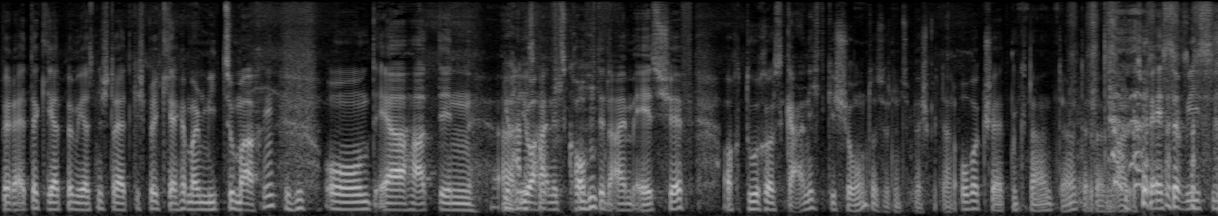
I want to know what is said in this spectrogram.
bereit erklärt, beim ersten Streitgespräch gleich einmal mitzumachen. Mhm. Und er hat den äh, Johannes, Johannes Koch, mhm. den AMS-Chef, auch durchaus gar nicht geschont. Also zum Beispiel den Obergescheiten genannt, ja, der dann alles besser wissen.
